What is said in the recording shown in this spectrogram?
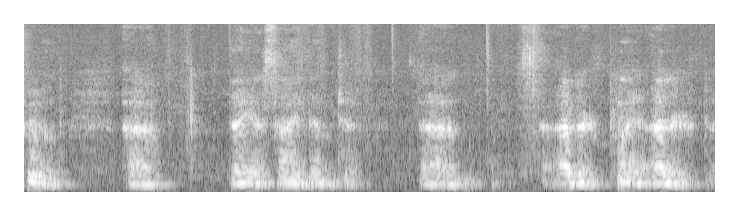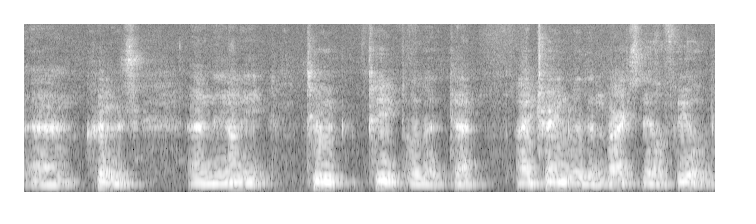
Field. Uh, they assigned them to um, other plane, other uh, crews, and the only two people that uh, I trained with in Barksdale Field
